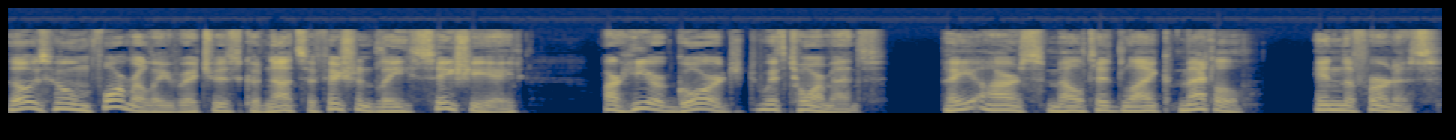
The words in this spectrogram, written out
Those whom formerly riches could not sufficiently satiate are here gorged with torments. They are smelted like metal in the furnace.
